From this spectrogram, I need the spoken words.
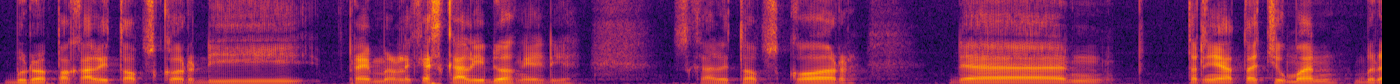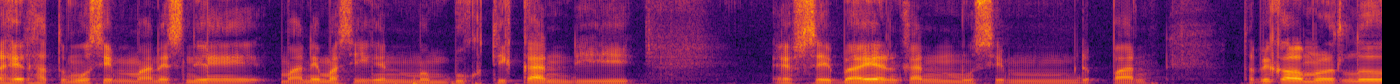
Beberapa kali top skor di Premier League eh, sekali doang ya dia. Sekali top skor dan ternyata cuman berakhir satu musim. Mane sendiri Mane masih ingin membuktikan di FC Bayern kan musim depan. Tapi kalau menurut lu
